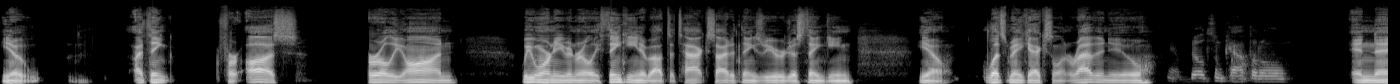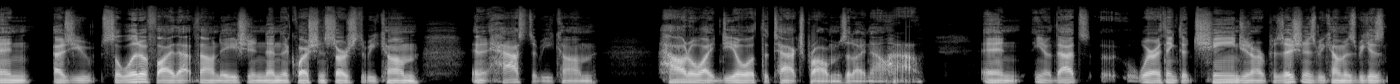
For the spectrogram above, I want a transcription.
you know, I think for us early on, we weren't even really thinking about the tax side of things. We were just thinking, you know, let's make excellent revenue, yeah, build some capital. And then as you solidify that foundation, then the question starts to become, and it has to become, how do I deal with the tax problems that I now have? And, you know, that's uh, where I think the change in our position has become is because,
